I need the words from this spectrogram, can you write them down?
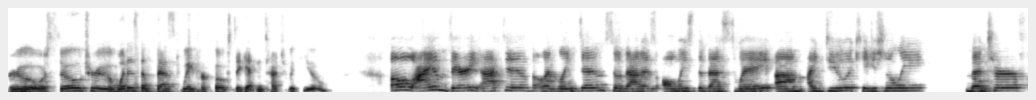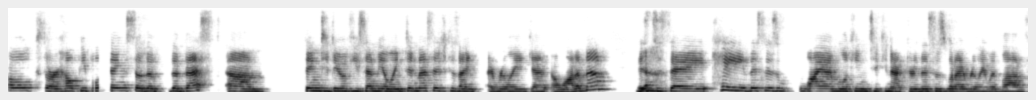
true. So true. What is the best way for folks to get in touch with you? Oh, I am very active on LinkedIn. So that is always the best way. Um, I do occasionally mentor folks or help people things. So the, the best um, thing to do if you send me a LinkedIn message, because I, I really get a lot of them, is yeah. to say, hey, this is why I'm looking to connect, or this is what I really would love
